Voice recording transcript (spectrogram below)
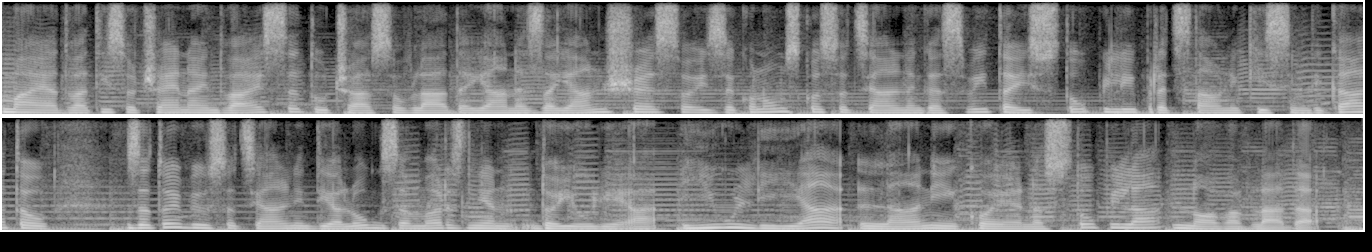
Maja 2021, v času vlade Janeza Janše, so iz ekonomsko-socialnega sveta izstopili predstavniki sindikatov, zato je bil socialni dialog zamrznjen do julija, julija lani, ko je nastopila nova vlada.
